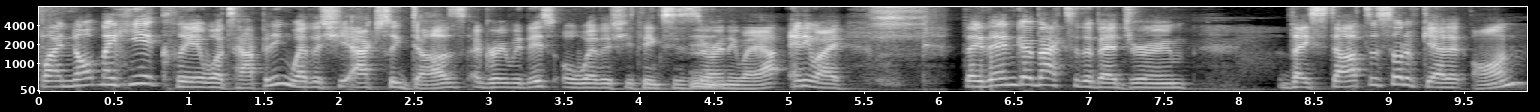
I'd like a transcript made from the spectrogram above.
by not making it clear what's happening, whether she actually does agree with this or whether she thinks this is Mm. her only way out. Anyway, they then go back to the bedroom. They start to sort of get it on,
